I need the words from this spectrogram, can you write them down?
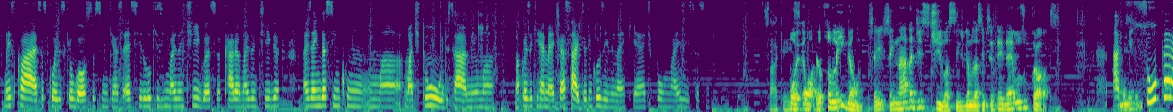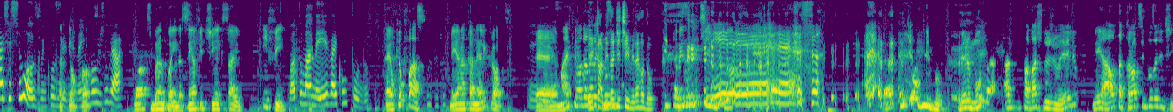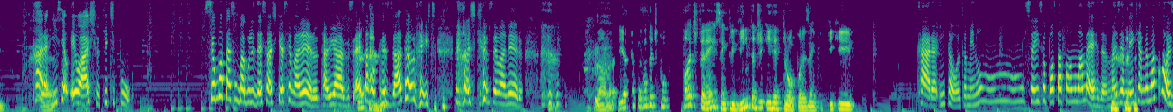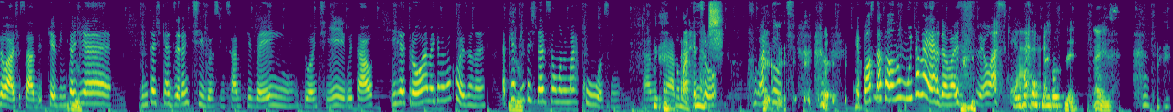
mesclar essas coisas que eu gosto, assim, que é esse lookzinho mais antigo, essa cara mais antiga, mas ainda assim com uma, uma atitude, sabe? Uma, uma coisa que remete a Saiter, inclusive, né? Que é, tipo, mais isso, assim. Saca Pô, isso. ó, eu sou leigão, sei, sei nada de estilo, assim, digamos assim, pra você ter ideia, eu uso Crocs. Ah, super acho estiloso, inclusive, Aqui, ó, nem Crocs. vou julgar. Crocs branco ainda, sem a fitinha que saiu. Enfim, Bota uma meia e vai com tudo. é o que eu faço. Meia na canela e Crocs. É, mas tem uma galera Tem camisa que de time, né, Rodolfo? não tem camisa de time. O que eu vivo? Bermuda a- pra baixo do joelho, meia alta, Crocs e blusa de time. Cara, isso eu, eu acho que, tipo. Se eu botasse um bagulho desse, eu acho que ia ser maneiro, tá ligado? Essa roupa, exatamente. Eu acho que ia ser maneiro. Hora. E a minha pergunta é, tipo, qual a diferença entre vintage e retrô, por exemplo? O que que... Cara, então, eu também não, não sei se eu posso estar falando uma merda, mas é meio que a mesma coisa, eu acho, sabe? Porque vintage é. Vintage quer dizer antigo, assim, sabe? Que vem do antigo e tal. E retrô é meio que a mesma coisa, né? É porque Justo. vintage deve ser um nome mais cool, assim, sabe? Pra, Não, pra mas retrô. cult. Margut. Eu posso estar falando muita merda, mas eu acho que Eu vou é. confiar em você. É isso.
